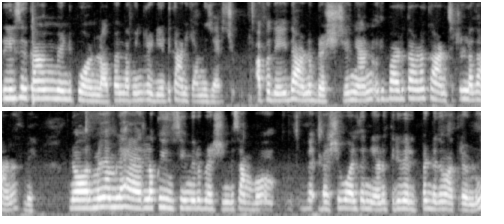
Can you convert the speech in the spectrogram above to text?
റീൽസ് എടുക്കാൻ വേണ്ടി പോകാണല്ലോ അപ്പോൾ എന്താ പിന്നെ റെഡി ആയിട്ട് കാണിക്കാമെന്ന് വിചാരിച്ചു. അപ്പോൾ ദേ ഇതാണ് ബ്രഷ് ഞാൻ ഒരുപാട് തവണ കാണിച്ചിട്ടുള്ളതാണ്. ദേ നോർമൽ നമ്മൾ ഹെയറിലൊക്കെ യൂസ് ചെയ്യുന്ന ഒരു ബ്രഷിന്റെ സംഭവം ബ്രഷ് പോലെ തന്നെയാണ് ഇത്തിരി വലുപ്പുണ്ടെന്ന് മാത്രമേ ഉള്ളൂ.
